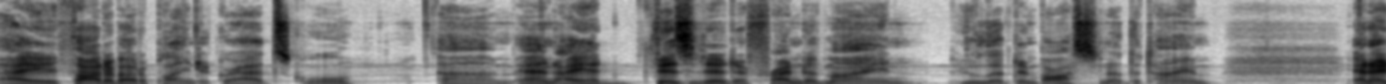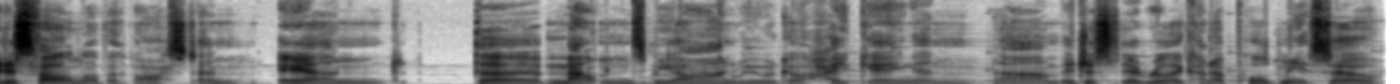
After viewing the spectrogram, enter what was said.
I thought about applying to grad school. Um, and I had visited a friend of mine who lived in Boston at the time. And I just fell in love with Boston and the mountains beyond. We would go hiking, and um, it just, it really kind of pulled me. So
